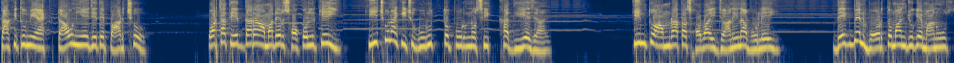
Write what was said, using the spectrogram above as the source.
তা কি তুমি একটাও নিয়ে যেতে পারছ? অর্থাৎ এর দ্বারা আমাদের সকলকেই কিছু না কিছু গুরুত্বপূর্ণ শিক্ষা দিয়ে যায়। কিন্তু আমরা তা সবাই জানি না বলেই। দেখবেন বর্তমান যুগে মানুষ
